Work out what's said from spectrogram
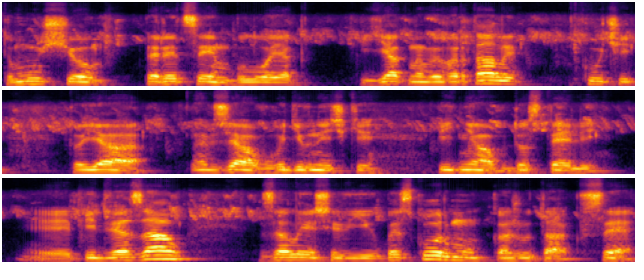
Тому що перед цим було як, як ми вигортали кучі, то я взяв годівнички, підняв до стелі, е, підв'язав, залишив їх без корму. Кажу так, все.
